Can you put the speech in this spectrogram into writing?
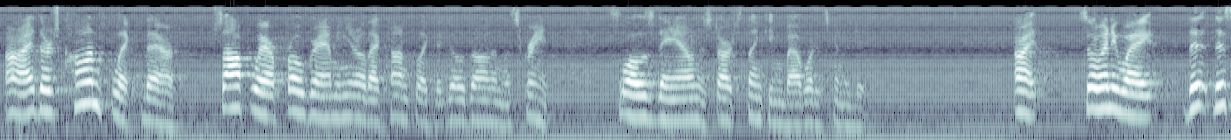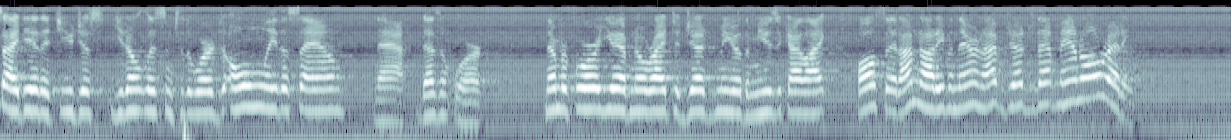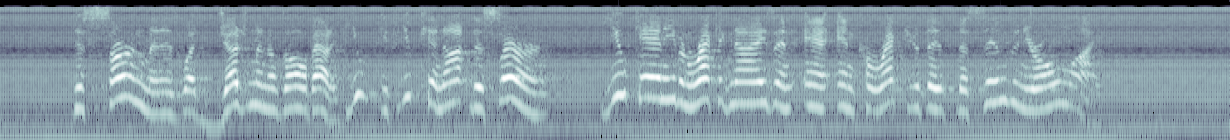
All right, there's conflict there. Software programming, you know, that conflict that goes on in the screen. Slows down and starts thinking about what it's going to do. All right, so anyway, this, this idea that you just, you don't listen to the words, only the sound, nah, doesn't work. Number four, you have no right to judge me or the music I like. Paul said, I'm not even there and I've judged that man already discernment is what judgment is all about. If you if you cannot discern, you can't even recognize and, and, and correct your, the, the sins in your own life.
